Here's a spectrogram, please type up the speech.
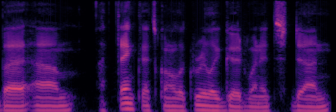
but um, I think that's going to look really good when it's done.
